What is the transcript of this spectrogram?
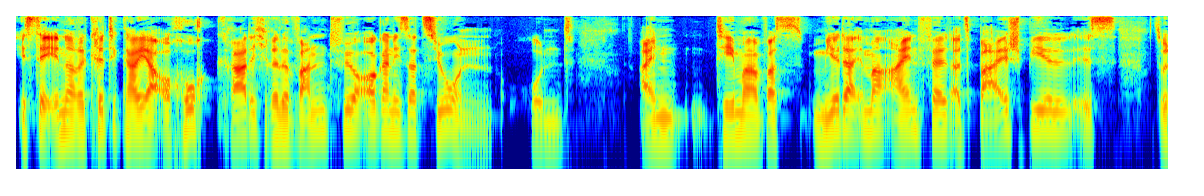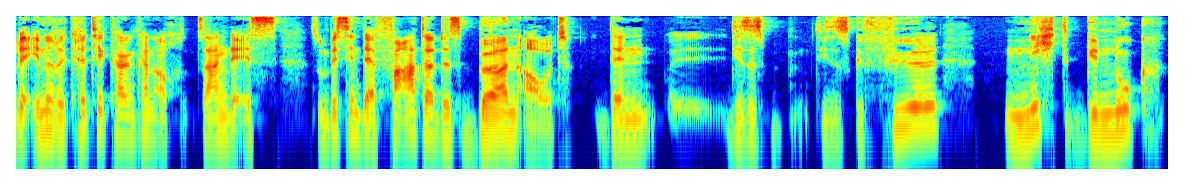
ist der innere Kritiker ja auch hochgradig relevant für Organisationen. Und ein Thema, was mir da immer einfällt als Beispiel, ist so der innere Kritiker kann auch sagen, der ist so ein bisschen der Vater des Burnout. Denn äh, dieses, dieses Gefühl, nicht genug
